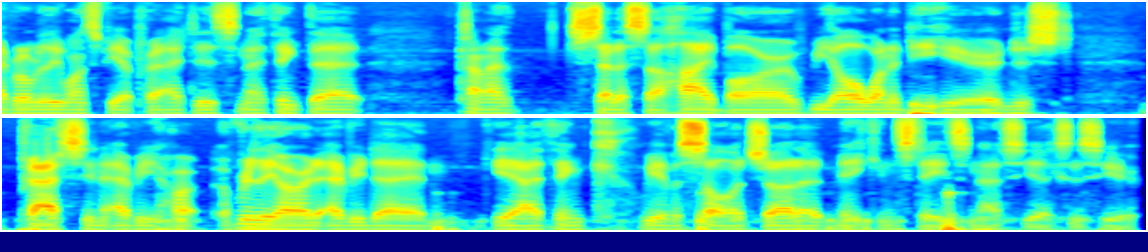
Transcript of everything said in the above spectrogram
Everyone really wants to be at practice, and I think that kind of set us a high bar. We all want to be here and just practicing every hard, really hard every day. And yeah, I think we have a solid shot at making states and FCX this year.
